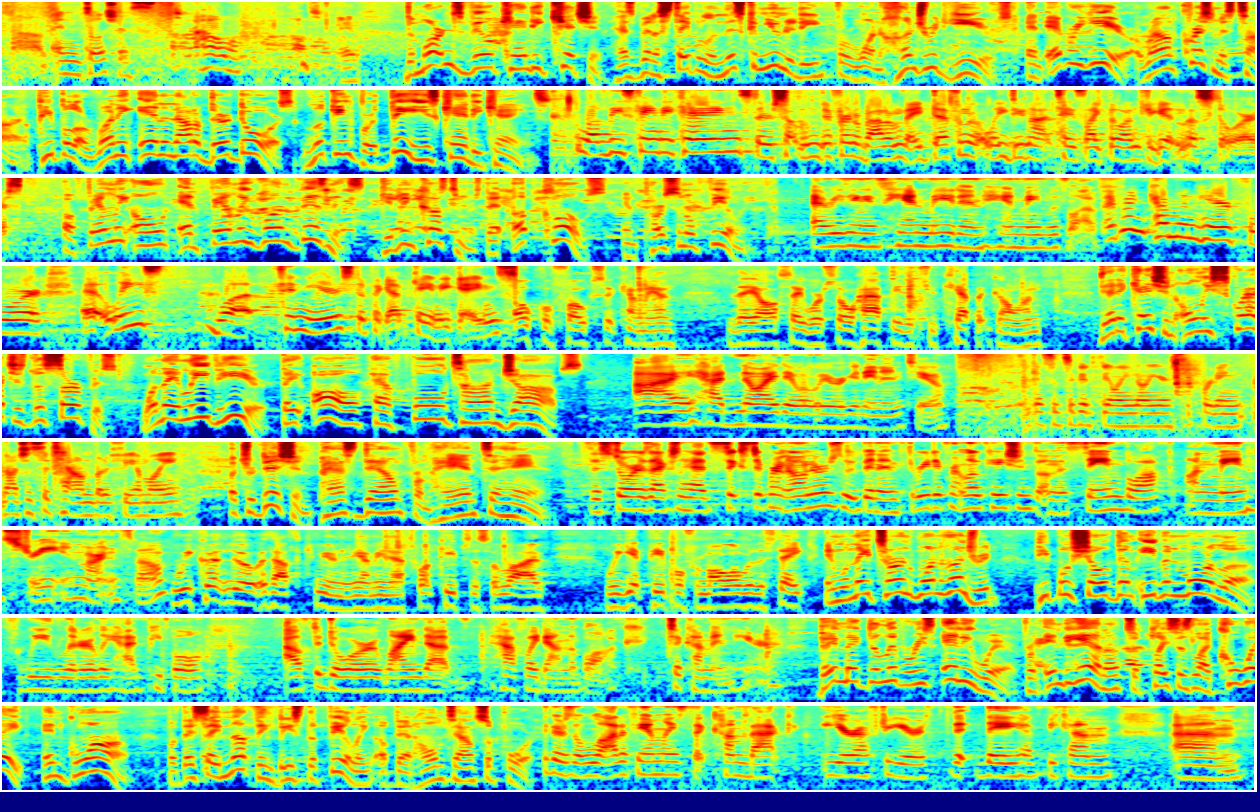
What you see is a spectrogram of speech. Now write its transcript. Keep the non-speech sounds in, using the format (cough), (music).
um, and delicious. Home. And The Martinsville Candy Kitchen has been a staple in this community for 100 years. And every year around Christmas time, people are running in and out of their doors looking for these candy canes. Love these candy canes. There's something different about them. They definitely do not taste like the ones you get in the stores. A family owned and family run business, giving customers that up close and personal feeling. Everything is handmade and handmade with love. I've been coming here for at least, what, 10 years to pick up candy canes. local folks that come in, they all say, we're so happy that you kept it going. Dedication only scratches the surface. When they leave here, they all have full time jobs. I had no idea what we were getting into. I guess it's a good feeling knowing you're supporting not just a town, but a family. A tradition passed down from hand to hand. The store has actually had six different owners. We've been in three different locations on the same block on Main Street in Martinsville. We couldn't do it without the community. I mean, that's what keeps us alive. We get people from all over the state. And when they turned 100, people showed them even more love. We literally had people out the door lined up halfway down the block to come in here. They make deliveries anywhere, from Indiana to places like Kuwait and Guam. But they say nothing beats the feeling of that hometown support. There's a lot of families that come back year after year they have become um,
